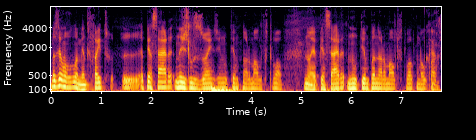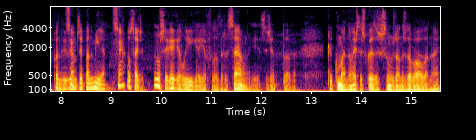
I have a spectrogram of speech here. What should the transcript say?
Mas é um regulamento feito uh, a pensar nas lesões e no tempo normal de futebol. Não é a pensar no tempo anormal de futebol, como é o claro. caso quando vivemos Sim. em pandemia. Sim. Ou seja, não sei o que é que a Liga e a Federação e essa gente toda que comandam estas coisas que são os donos da bola, não é?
